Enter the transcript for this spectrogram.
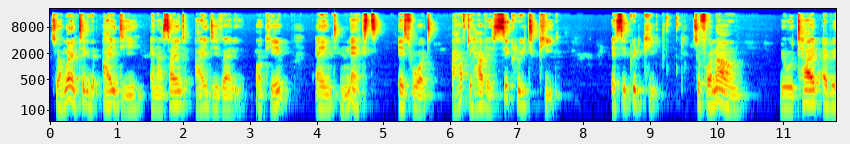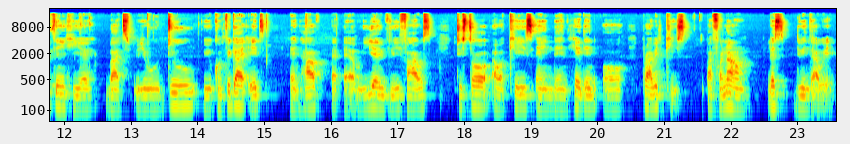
so I'm going to take the ID and assign to ID value okay and next is what? I have to have a secret key. A secret key. So for now, we will type everything here, but we will do, we configure it and have um, env files to store our keys and then hidden or private keys. But for now, let's do it that way.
